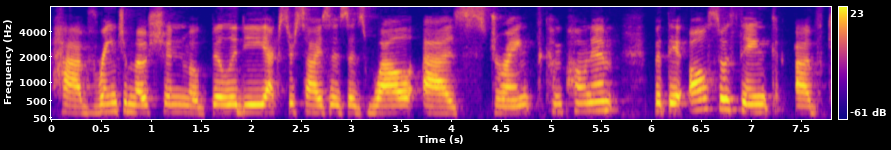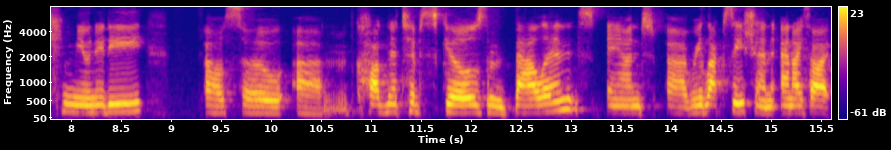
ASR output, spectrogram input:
have range of motion, mobility exercises, as well as strength component. But they also think of community, also um, cognitive skills and balance and uh, relaxation. And I thought,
